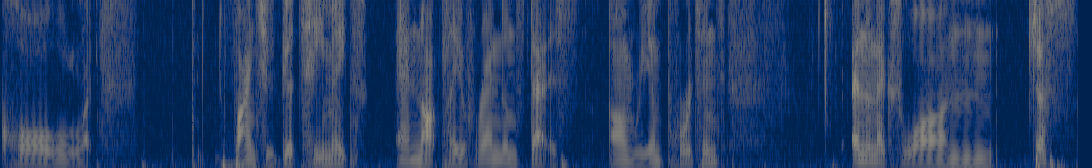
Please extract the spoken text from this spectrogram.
call or like find two good teammates and not play with randoms. That is um, really important. And the next one, just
